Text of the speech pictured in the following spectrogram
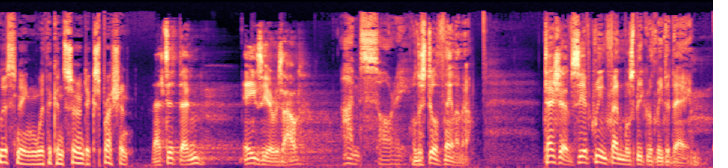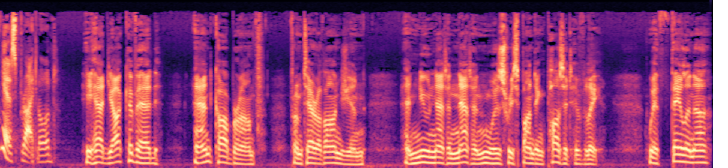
listening with a concerned expression. That's it then. Azir is out. I'm sorry. Well, there's still Thaylenah. Teshav, see if Queen Fen will speak with me today. Yes, Bright Lord. He had Jah Keved and Kharbranth from Taravangian, and knew Natan Natan was responding positively. With Thaylenah,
